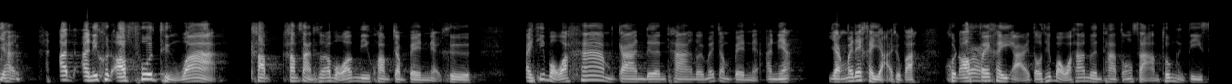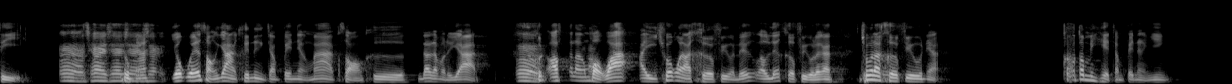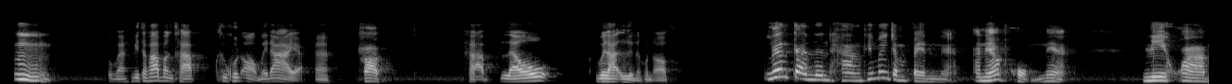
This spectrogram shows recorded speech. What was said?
อย่าอันอันนี้คุณออฟพูดถึงว่าคำคำสั่งที่คุณออฟบอกว่ามีความจำเป็นเนี่ยคือ ไอ้ที่บอกว่าห้ามการเดินทางโดยไม่จำเป็นเนี่ย อันเนี้ยยังไม่ได้ขยายถูกปะคุณออฟใช่ไปขยายตรงที่บอกว่าห้ามเดินทางตรงสามทุ่มถึงตีสี่อ่าใช่ใช่ถูกใช่ไหมใช่ยกเว้นสองอย่างคือหนึ่งจำเป็นอย่างมากสองคือได้รับอนุญาตอ่าคุณออฟกำลังบอกว่าไอ้ช่วงเวลาเคอร์ฟิวเราเรียกเคอร์ฟิวแล้วกัน ช่วงเวลาเคอร์ฟิวเนี่ย ก็ต้องมีเหตุจำเป็นอย่างยิ่ง อืม ถูกไหมมีสภาพบังคับ คือคุณออกไม่ได้อะอะครับครับ แล้วเวลาอื่นนะคุณออฟเรื่องการเดินทางที่ไม่จำเป็นเนี่ย อันเนี้ยผมเนี่ย มีความ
